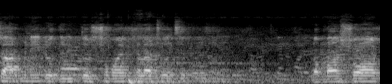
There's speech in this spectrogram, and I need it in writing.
চার মিনিট অতিরিক্ত সময় খেলা চলছে। লম্বা শট।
